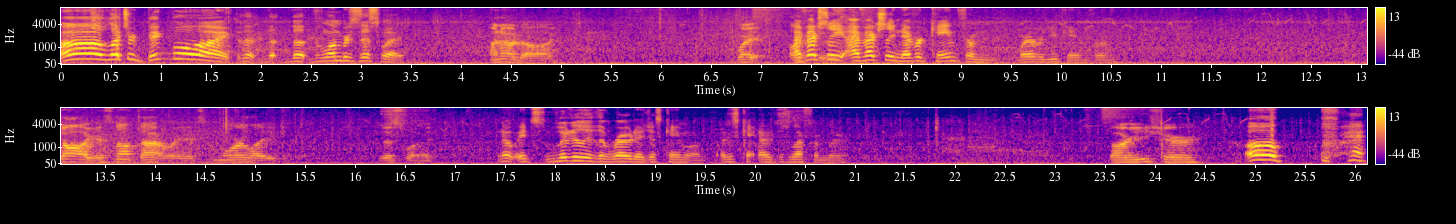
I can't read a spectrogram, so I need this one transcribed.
Oh, electric big boy! The, the, the, the lumber's this way. I know, dog. Wait. I've like actually, this. I've actually never came from wherever you came from. Dog, it's not that way. It's more like this way. No, it's literally the road I just came on. I just came, I just left from there. Dog, are you sure? Oh, pre-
